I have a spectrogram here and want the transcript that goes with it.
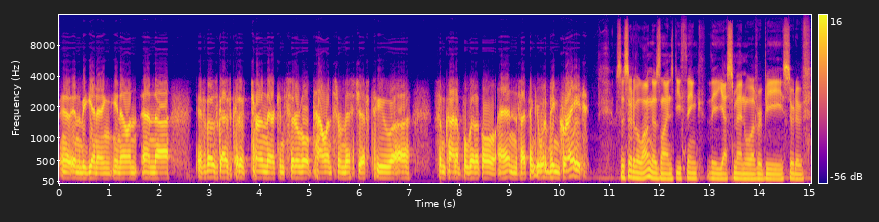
in, in the beginning, you know, and and uh, if those guys could have turned their considerable talents for mischief to uh, some kind of political ends, I think it would have been great. So, sort of along those lines, do you think the Yes Men will ever be sort of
